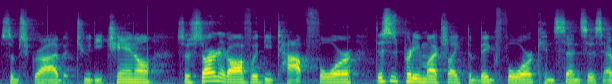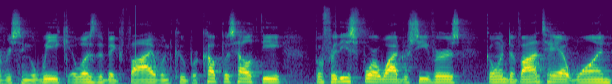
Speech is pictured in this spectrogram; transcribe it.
subscribe to the channel. So starting it off with the top four, this is pretty much like the big four consensus every single week. It was the big five when Cooper Kupp was healthy, but for these four wide receivers, going Davante at one,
